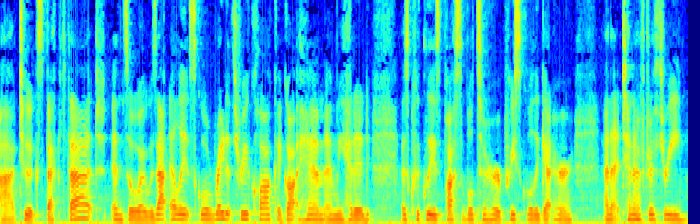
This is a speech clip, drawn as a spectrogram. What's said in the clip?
uh, to expect that. And so I was at Elliot school right at three o'clock. I got him, and we headed as quickly as possible to her preschool to get her. And at ten after three,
